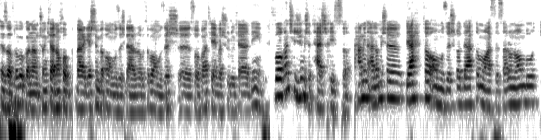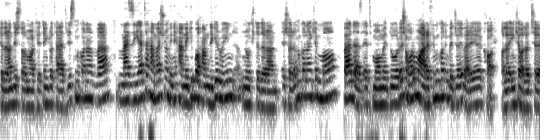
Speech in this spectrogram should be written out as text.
اضافه بکنم چون که الان خب برگشتیم به آموزش در رابطه با آموزش صحبت کردیم و شروع کردیم. واقعا چجوری میشه تشخیص داد؟ همین الان میشه 10 تا آموزشگاه 10 تا مؤسسه رو نام برد که دارن digital marketing رو تدریس می‌کنن و مزیت همشون رو یعنی همگی با همدیگه روی این نکته دارن اشاره می‌کنن که ما بعد از اتمام دوره شما رو معرفی می‌کنیم به جای برای کار. حالا اینکه حالا چه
